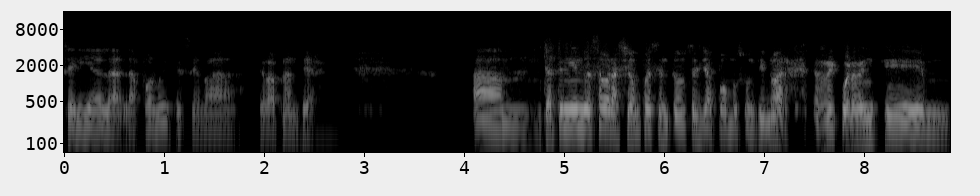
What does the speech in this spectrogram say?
sería la, forma en que se va, se va a plantear. ya teniendo esa oración, pues entonces ya podemos continuar. Recuerden que mm,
